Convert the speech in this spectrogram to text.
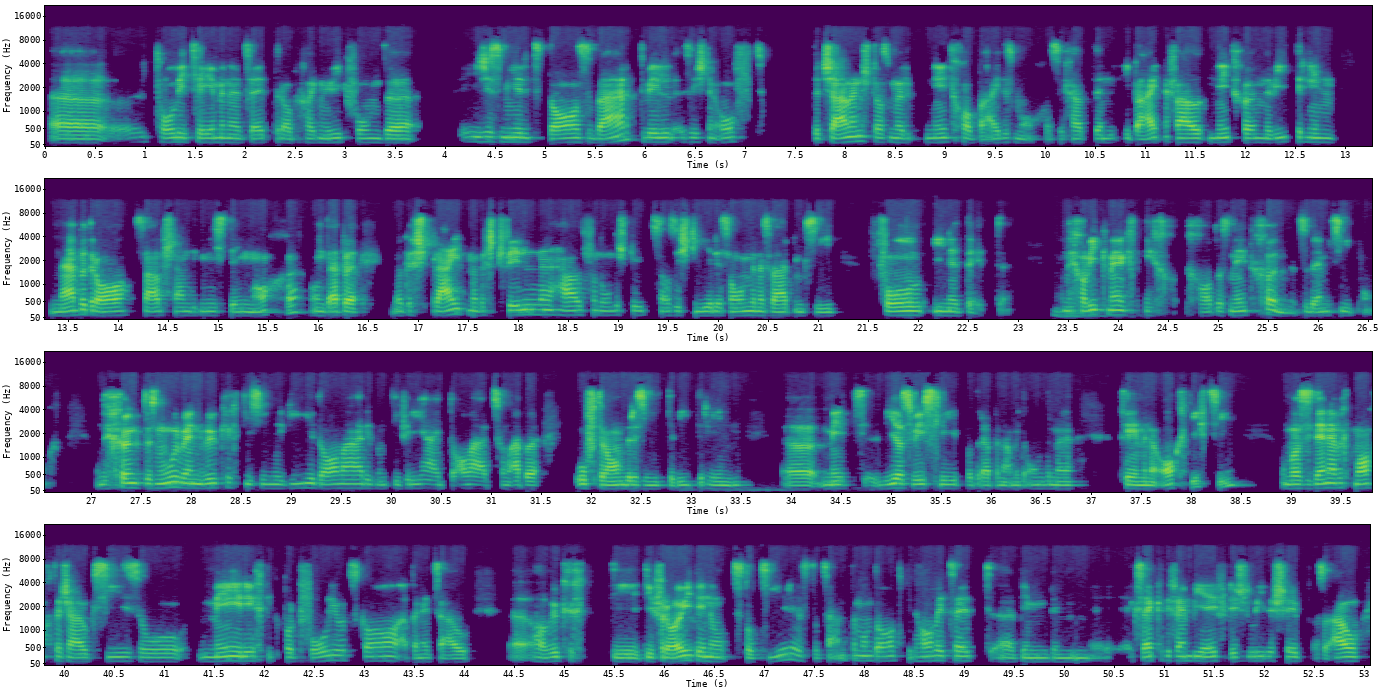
äh, tolle Themen etc. Aber ich habe irgendwie gefunden, ist es mir jetzt das wert, weil es ist dann oft der Challenge, dass man nicht beides machen kann. Also ich hätte dann in beiden Fällen nicht können weiterhin nebendran selbstständig mein Ding machen und eben möglichst breit, möglichst vielen helfen und unterstützen, assistieren, sondern es wäre dann gewesen, voll rein dort. Und ich habe wie gemerkt, ich, ich kann das nicht können zu dem Zeitpunkt. Und ich könnte das nur, wenn wirklich die Synergien da wären und die Freiheit da wäre, um eben auf der anderen Seite weiterhin äh, mit via Swissleap oder eben auch mit anderen Themen aktiv zu sein. Und was ich dann einfach gemacht habe, war auch so mehr Richtung Portfolio zu gehen, eben jetzt auch äh, habe wirklich die, die Freude noch zu dozieren, das Dozentenmandat bei der HWZ, äh, beim, beim Executive MBA für Digital Leadership, also auch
